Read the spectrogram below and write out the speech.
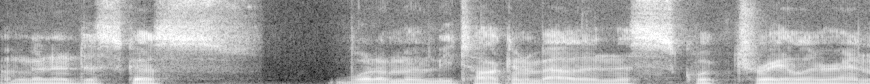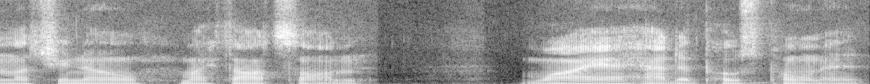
I'm gonna discuss what I'm gonna be talking about in this quick trailer and let you know my thoughts on why I had to postpone it.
